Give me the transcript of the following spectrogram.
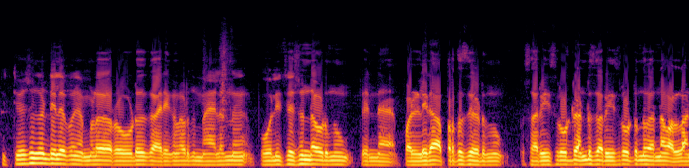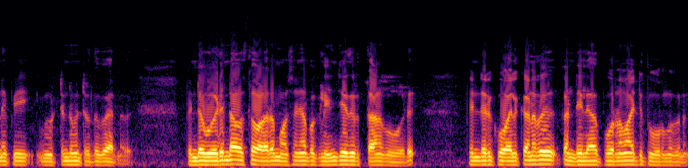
സിറ്റുവേഷൻ കണ്ടില്ല? ഇപ്പോൾ നമ്മൾ റോഡ് കാര്യങ്ങൾ അവിടുന്ന് മേലെന്ന് പോലീസ് സ്റ്റേഷന്റെ അവിടുന്നും പിന്നെ പള്ളിയുടെ അപ്പുറത്തെ സൈഡിൽ നിന്നും സർവീസ് റോഡ് രണ്ട് സർവീസ് റോഡിൽ നിന്ന് വരുന്ന വെള്ളമാണ് ഇപ്പോൾ ഈ വീട്ടിന്റെ മുറ്റത്തേക്ക് വരുന്നത്. പിന്നെ വീടിന്റെ അവസ്ഥ വളരെ മോശം. ഞാൻ ഇപ്പോൾ ക്ലീൻ ചെയ്തെടുത്താണ് ഇപ്പോൾ വീട്. പിന്നെ ഒരു കോയൽ കിണർ കണ്ടില്ല? പൂർണമായിട്ട് തൂർന്നതിന്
